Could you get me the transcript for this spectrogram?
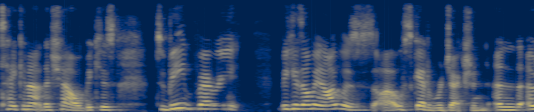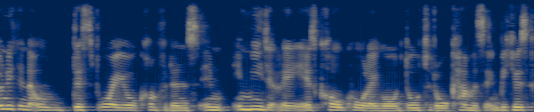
taken out of their shell. Because to be very because I mean I was I was scared of rejection, and the only thing that will destroy your confidence in, immediately is cold calling or door to door canvassing, because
